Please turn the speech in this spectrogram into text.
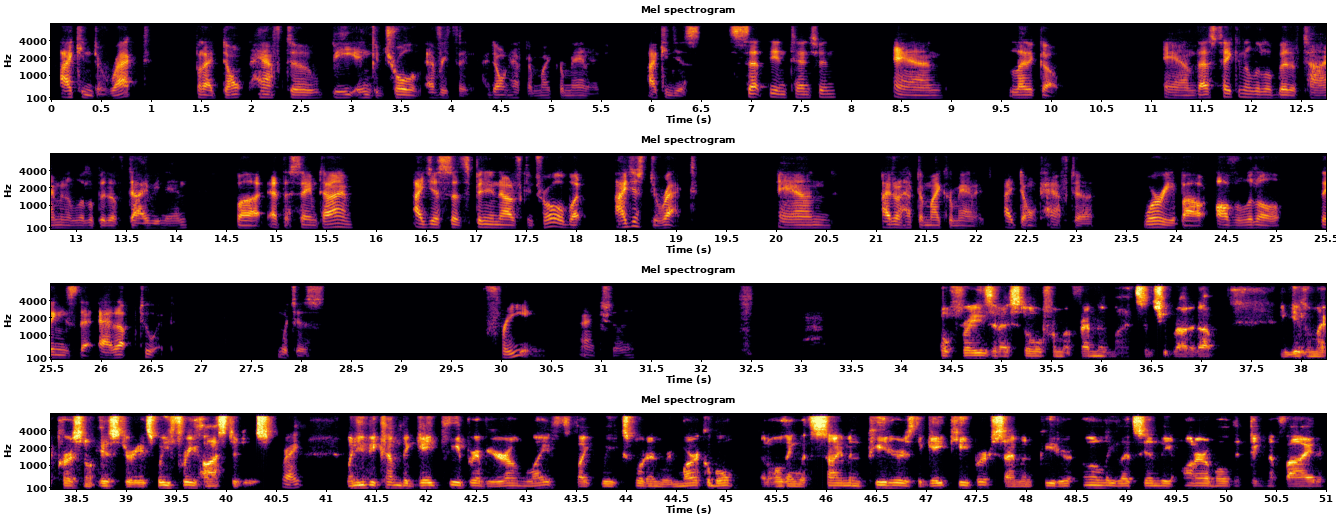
I can direct, but I don't have to be in control of everything. I don't have to micromanage. I can just set the intention and let it go. And that's taken a little bit of time and a little bit of diving in. But at the same time, I just said spinning out of control, but I just direct and I don't have to micromanage. I don't have to worry about all the little things that add up to it, which is freeing, actually. A phrase that I stole from a friend of mine since you brought it up and given my personal history. It's we free hostages. Right. When you become the gatekeeper of your own life, like we explored in Remarkable, that whole thing with Simon Peter as the gatekeeper. Simon Peter only lets in the honorable, the dignified.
